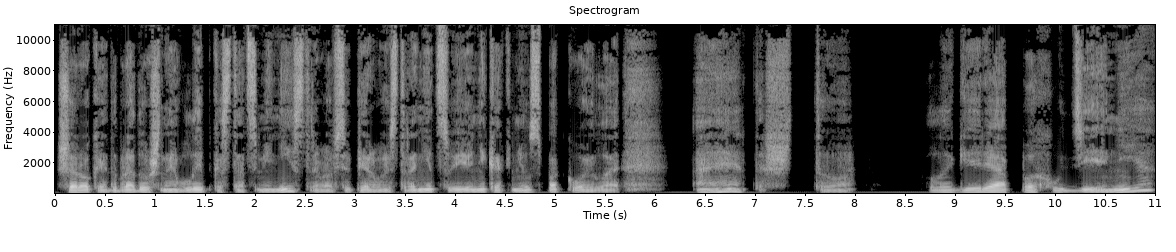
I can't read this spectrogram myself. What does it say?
Широкая добродушная улыбка статс-министра во всю первую страницу ее никак не успокоила. А это что? Лагеря похудения?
